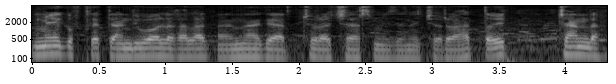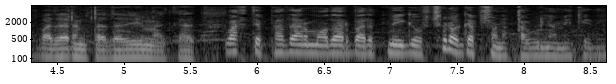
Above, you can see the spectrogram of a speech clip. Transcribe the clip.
می‌گفت که اندیوال غلط نگرد چرا چرس می‌زنی چرا؟ حتی چند دفعه پدرم تداوی می‌کرد. وقتی پدر مادر برات می‌گفت چرا گپشون قبول نمی‌کردی؟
